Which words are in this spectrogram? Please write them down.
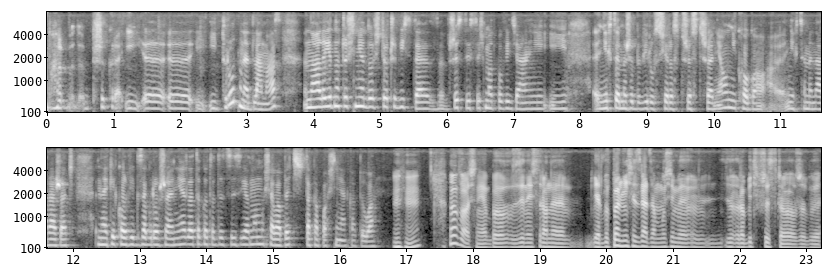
bardzo przykre i, e, e, i, i, trudne dla nas, no ale jednocześnie dość oczywiste. Wszyscy jesteśmy odpowiedzialni i nie chcemy, żeby wirus się rozprzestrzeniał, nikogo nie chcemy narażać na jakiekolwiek zagrożenie, dlatego ta decyzja no, musiała być taka właśnie, jaka była. Mhm. No właśnie, bo z jednej strony jakby w pełni się zgadzam, musimy y, robić wszystko, żeby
